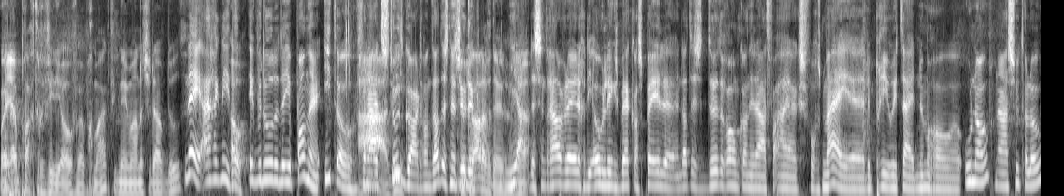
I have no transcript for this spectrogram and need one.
Waar jij een prachtige video over hebt gemaakt. Ik neem aan dat je daarop doet. Nee, eigenlijk niet. Oh. Ik bedoelde de Japanner, Ito, vanuit die Stuttgart. Want dat is natuurlijk Centrale verdediger. ja, de centrale verdediger die ook linksback kan spelen. En dat is de droomkandidaat voor Ajax. Volgens mij eh, de prioriteit nummer eh, uno na Soetelo.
